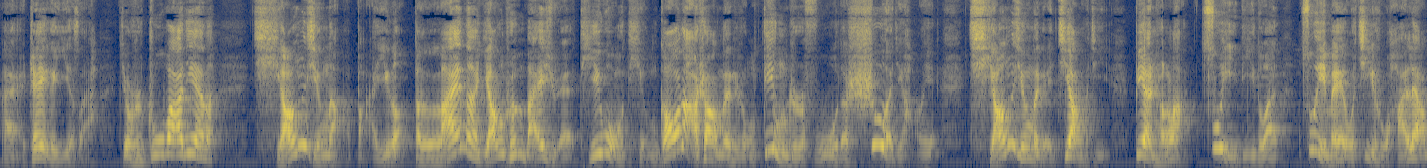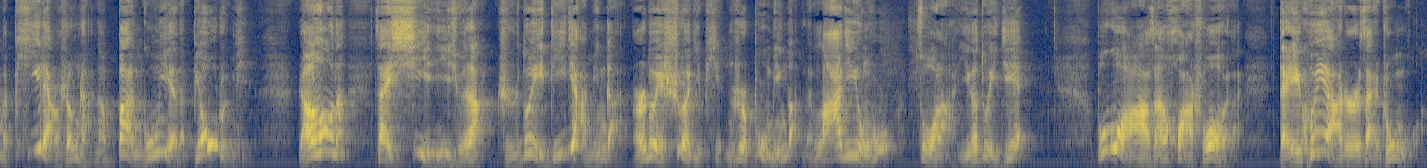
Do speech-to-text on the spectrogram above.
哎，这个意思啊，就是猪八戒呢，强行的把一个本来呢阳春白雪、提供挺高大上的这种定制服务的设计行业，强行的给降级，变成了最低端、最没有技术含量的批量生产的半工业的标准品。然后呢，再吸引一群啊只对低价敏感而对设计品质不敏感的垃圾用户，做了一个对接。不过啊，咱话说回来，得亏啊，这是在中国，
